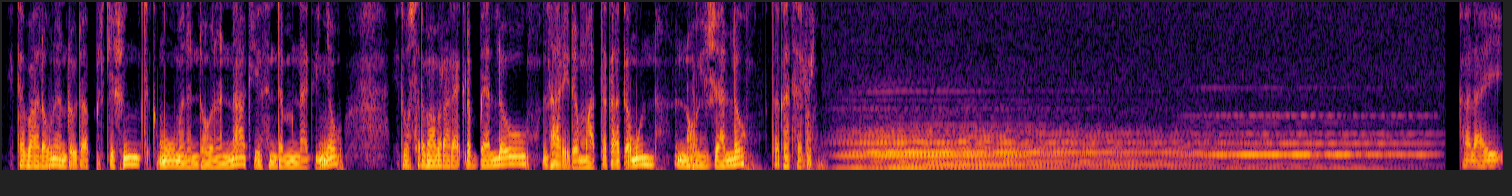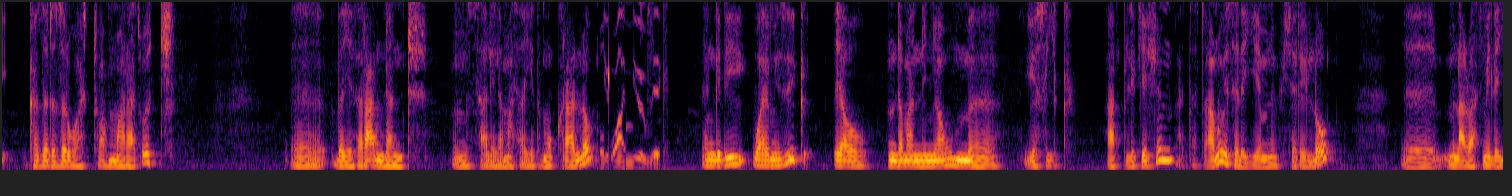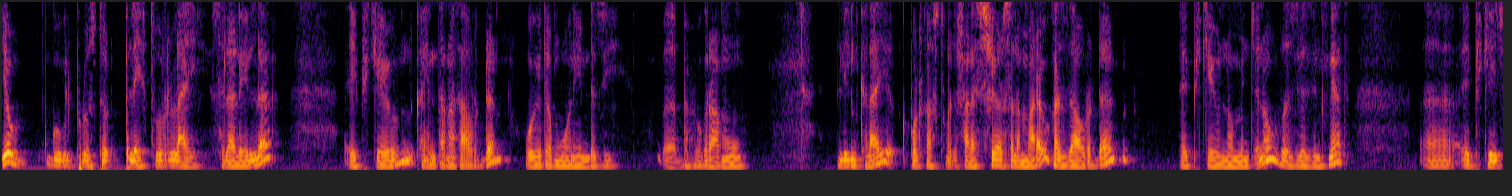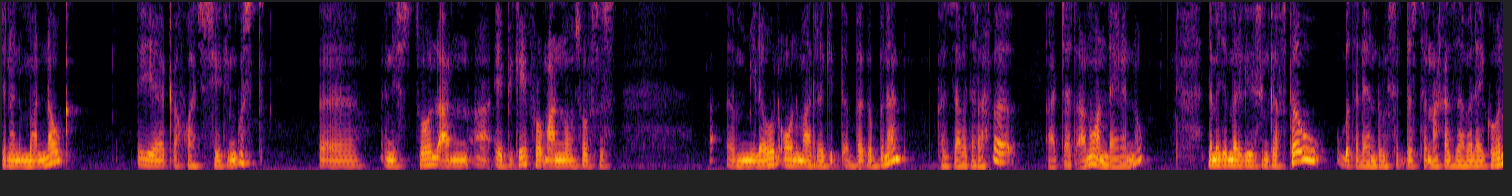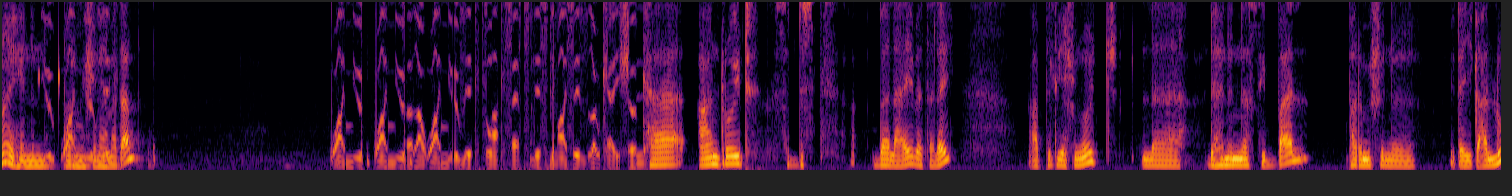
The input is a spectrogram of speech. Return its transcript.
የተባለውን የአንድሮይድ application ጥቅሙ ምን እንደሆነና ከየት እንደምናገኘው የተወሰነ ማብራሪያ አቅርቤያለሁ ዛሬ ደግሞ አጠቃቀሙን እነሆ ይዣለሁ። ተከተሉኝ። ከላይ ከዘረዘሯቸው አማራጮች በየተራ አንዳንድ ምሳሌ ለማሳየት እሞክራለሁ Why music? እንግዲህ ዋይ ሚውዚክ ያው እንደ ማንኛውም የስልክ application አጫጫኑ የተለየ ምንም feature የለውም። ምናልባት የሚለየው Google Play Store ላይ ስለሌለ APK ውን ከኢንተርኔት አውርደን ወይ ደግሞ እኔ እንደዚህ በፕሮግራሙ link ላይ ፖድካስቱ መጨረሻ ላይ share ስለማደርገው ከዛ አውርደን APK ውን ነው ምንጭነው። በዚህ በዚህ ምክንያት APK ጭነን የማናውቅ የቀፏችን setting ውስጥ install APK from unknown sources የሚለውን on ማድረግ ይጠበቅብናል ከዛ በተረፈ አጫጫኑ አንድ አይነት ነው። ለመጀመሪያ ጊዜ ስንከፍተው በተለይ አንድሮይድ ስድስት እና ከዛ በላይ ከሆነ ይህንን permission ያመጣል. ከአንድሮይድ ስድስት በላይ በተለይ application ኖች ለደህንነት ሲባል permission ይጠይቃሉ።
